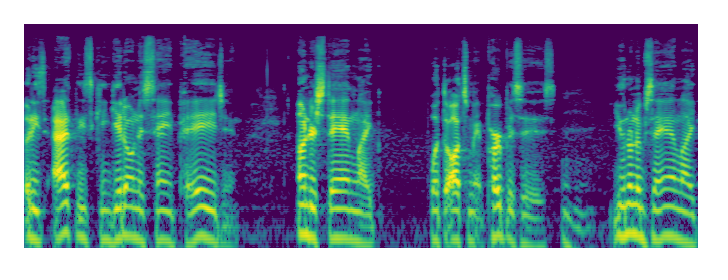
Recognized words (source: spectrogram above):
these athletes can get on the same page and understand like what the ultimate purpose is, mm-hmm. you know what I'm saying? Like,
